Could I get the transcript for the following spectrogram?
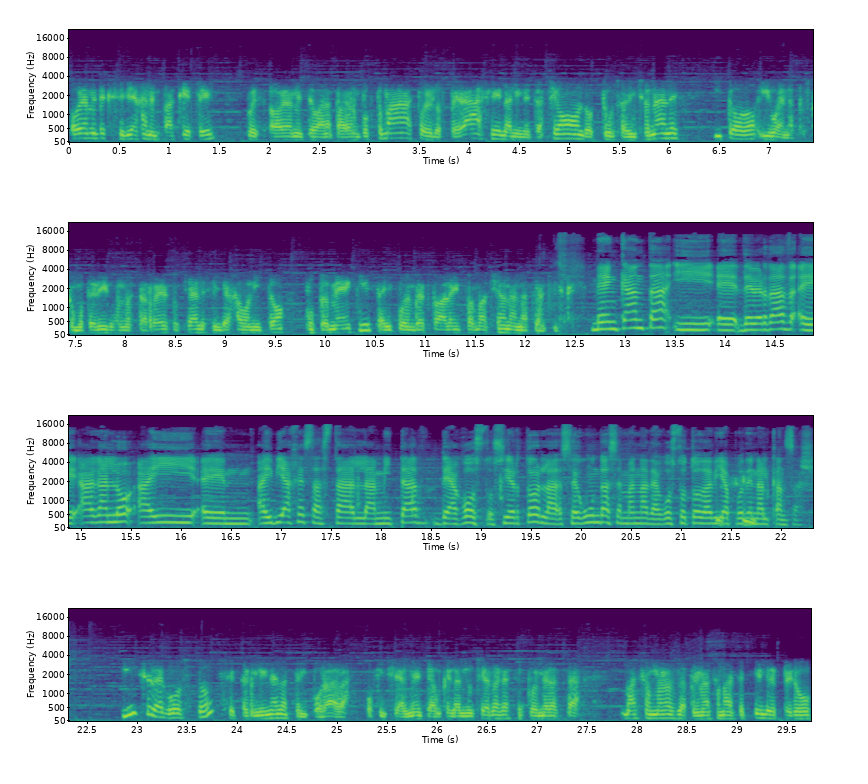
Obviamente que si viajan en paquete, pues obviamente van a pagar un poquito más por el hospedaje, la alimentación, los tours adicionales y todo. Y bueno, pues como te digo, en nuestras redes sociales en viajabonito.mx, ahí pueden ver toda la información, Ana Francisca. Me encanta y eh, de verdad eh, háganlo. Hay, eh, hay viajes hasta la mitad de agosto, ¿cierto? La segunda semana de agosto todavía Sí. pueden alcanzar. 15 de agosto se termina la temporada oficialmente, aunque las luciérnagas se pueden ver hasta más o menos la primera semana de septiembre, pero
